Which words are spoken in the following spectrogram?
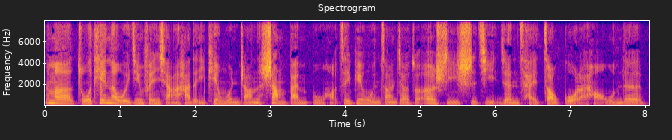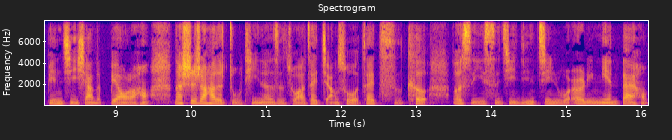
那么昨天呢，我已经分享了他的一篇文章的上半部哈。这篇文章叫做《二十一世纪人才照过来》哈，我们的编辑下的标了哈。那事实上，它的主题呢是主要在讲说，在此刻二十一世纪已经进入了二零年代哈，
